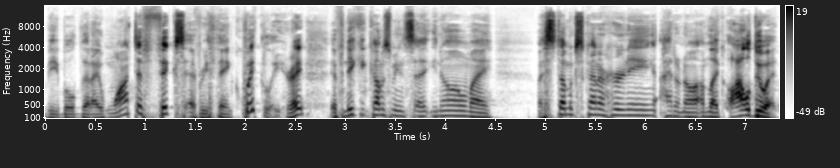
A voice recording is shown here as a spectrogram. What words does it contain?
people, that I want to fix everything quickly, right? If Nikki comes to me and says, you know, my, my stomach's kind of hurting. I don't know. I'm like, I'll do it.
